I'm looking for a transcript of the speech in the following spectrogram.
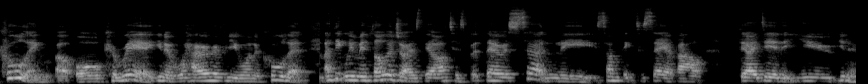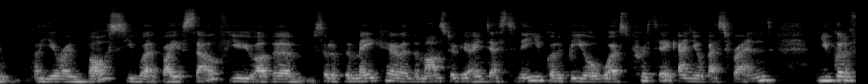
calling uh, or career, you know, however you want to call it. I think we mythologize the artist, but there is certainly something to say about the idea that you you know are your own boss you work by yourself you are the sort of the maker and the master of your own destiny you've got to be your worst critic and your best friend you've got to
